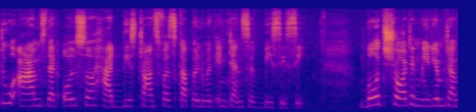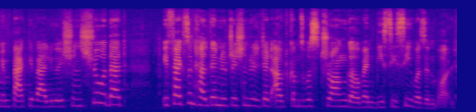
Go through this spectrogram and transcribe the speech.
two arms that also had these transfers coupled with intensive BCC. Both short and medium-term impact evaluations show that effects on health and nutrition-related outcomes were stronger when BCC was involved.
